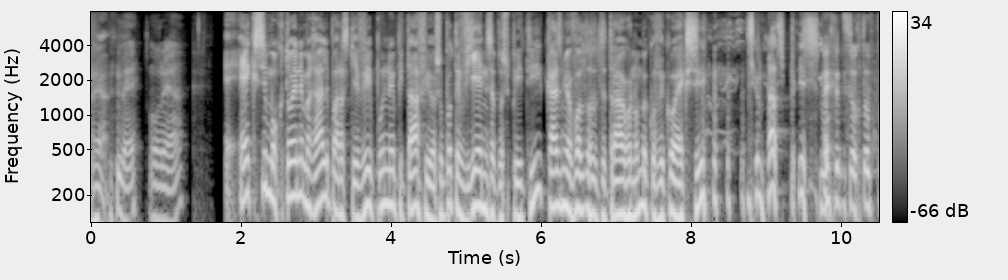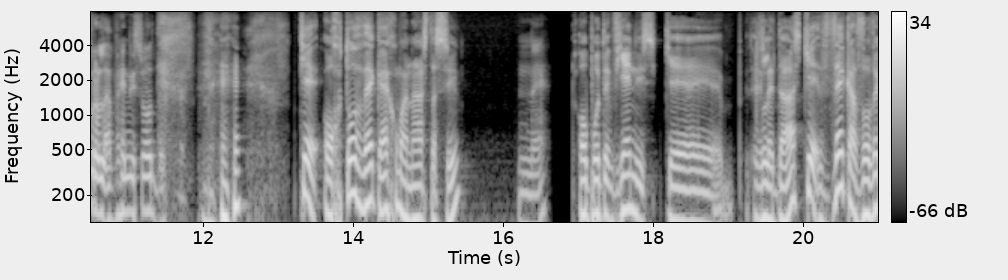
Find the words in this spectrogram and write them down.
Ωραία. Ναι, ωραία. 6 με 8 είναι Μεγάλη Παρασκευή που είναι επιτάφιος, οπότε βγαίνεις από το σπίτι, κάνεις μια βόλτα το τετράγωνο με κωδικό 6 και να πίσω. Μέχρι τις 8 που προλαβαίνεις, όντως. και 8-10 έχουμε ανάσταση. Ναι. Οπότε βγαίνεις και γλεντάς και 10-12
